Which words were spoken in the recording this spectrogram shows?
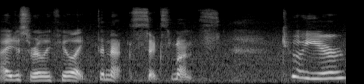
I just really feel like the next six months to a year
